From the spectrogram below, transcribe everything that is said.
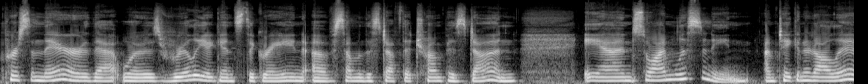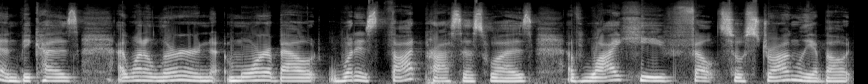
person there that was really against the grain of some of the stuff that Trump has done. And so I'm listening, I'm taking it all in because I want to learn more about what his thought process was of why he felt so strongly about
